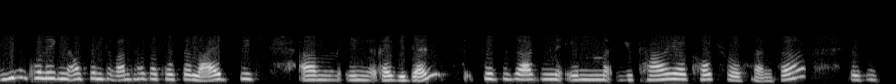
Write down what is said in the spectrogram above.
sieben Kollegen aus dem Gewandhausorchester Leipzig ähm, in Residenz, sozusagen im Eukaria Cultural Center. Das ist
